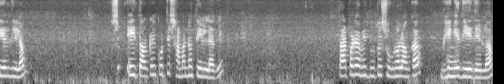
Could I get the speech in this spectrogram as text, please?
তেল দিলাম। এই তরকারি করতে সামান্য তেল লাগে। তারপরে আমি দুটো শুকনো লঙ্কা ভেঙে দিয়ে দিলাম।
